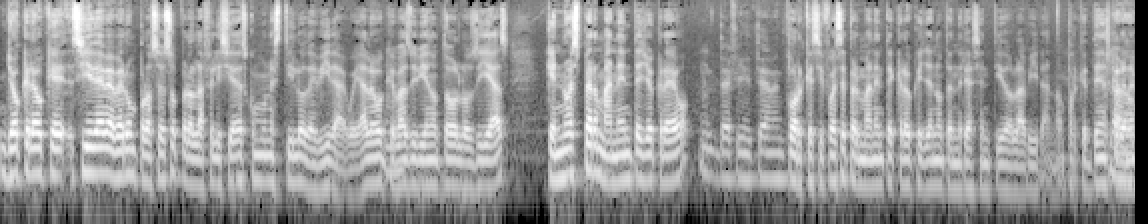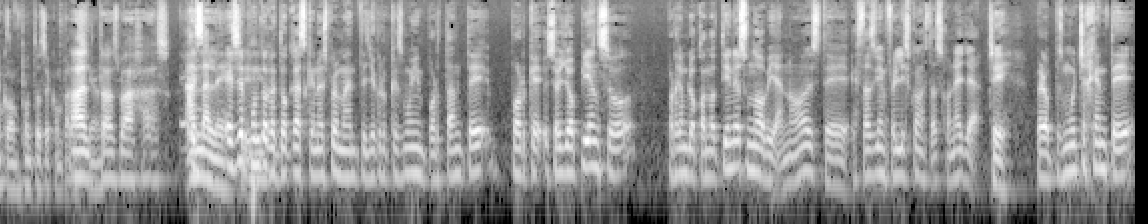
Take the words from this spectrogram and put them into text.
Yo creo que sí debe haber un proceso, pero la felicidad es como un estilo de vida, güey, algo que vas viviendo todos los días, que no es permanente, yo creo, Definitivamente. porque si fuese permanente creo que ya no tendría sentido la vida, ¿no? Porque tienes Claro. que ver como puntos de comparación. Altas, bajas. Es- Ándale. ese Sí. punto que tocas que no es permanente, yo creo que es muy importante porque, o sea, yo pienso, por ejemplo, cuando tienes una novia, ¿no? Este, estás bien feliz cuando estás con ella. Sí. Pero pues mucha gente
